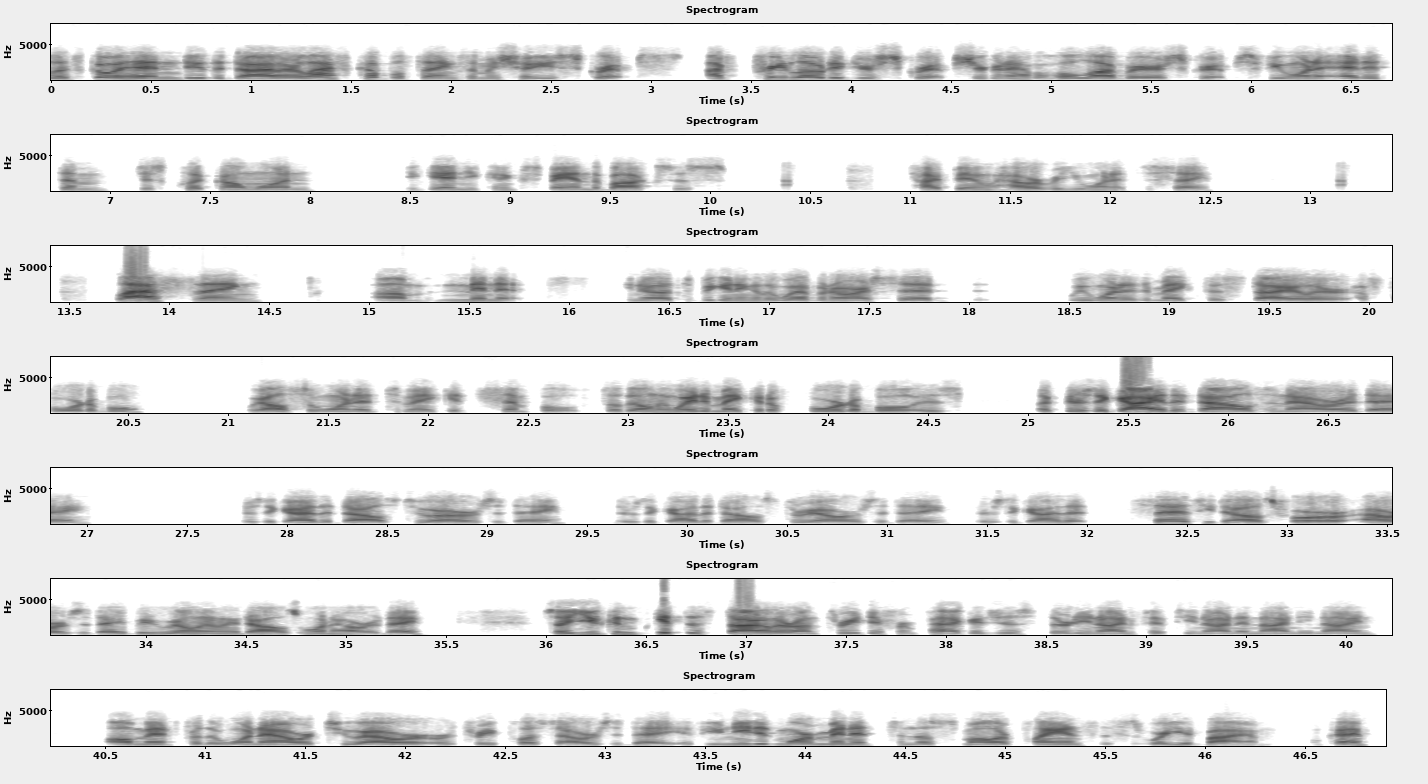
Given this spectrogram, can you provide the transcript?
let's go ahead and do the dialer. Last couple things, let me show you scripts. I've preloaded your scripts. You're going to have a whole library of scripts. If you want to edit them, just click on one. Again, you can expand the boxes, type in however you want it to say. Last thing, um, minutes. You know, at the beginning of the webinar, I said we wanted to make this dialer affordable. We also wanted to make it simple. So the only way to make it affordable is, look, there's a guy that dials an hour a day. There's a guy that dials two hours a day. There's a guy that dials three hours a day. There's a guy that says he dials four hours a day, but he really only dials one hour a day. So you can get this dialer on three different packages, 39, 59, and 99, all meant for the one hour, two hour, or three plus hours a day. If you needed more minutes in those smaller plans, this is where you'd buy them, okay?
